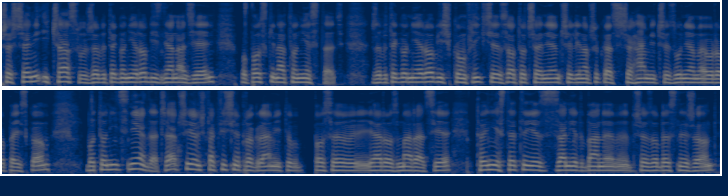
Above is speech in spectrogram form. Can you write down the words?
przestrzeni i czasu, żeby tego nie robić z dnia na dzień, bo Polski na to nie stać. Żeby tego nie robić w konflikcie z otoczeniem, czyli na przykład z Czechami czy z Unią Europejską, bo to nic nie da. Trzeba przyjąć faktycznie program i tu poseł Jaros ma rację. To niestety jest zaniedbane przez obecny rząd.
